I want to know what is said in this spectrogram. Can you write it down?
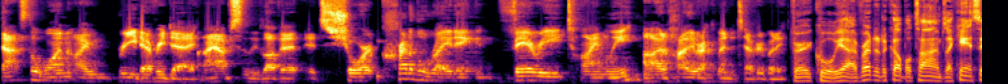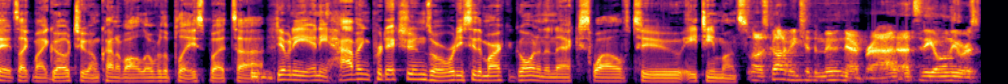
That's the one I read every day. I absolutely love it. It's short, incredible writing, very timely. I'd highly recommend it to everybody. Very cool. Yeah, I've read it a couple times. I can't say it's like my go-to. I'm kind of all over the place, but uh, mm-hmm. do you have any any halving predictions or where do you see the market going in the next 12 to 18 months? Well, it's got to be to the moon there, Brad. That's the only response.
